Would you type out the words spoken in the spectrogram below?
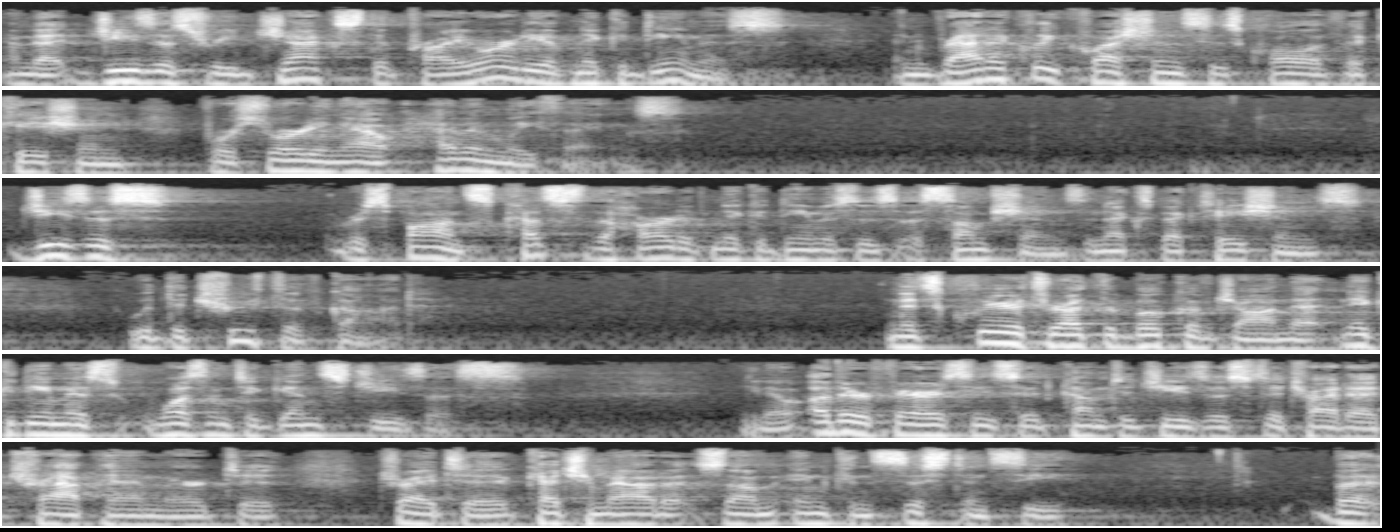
and that Jesus rejects the priority of Nicodemus and radically questions his qualification for sorting out heavenly things. Jesus' response cuts to the heart of Nicodemus' assumptions and expectations with the truth of God. And it's clear throughout the book of John that Nicodemus wasn't against Jesus. You know, other Pharisees had come to Jesus to try to trap him or to try to catch him out at some inconsistency. But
